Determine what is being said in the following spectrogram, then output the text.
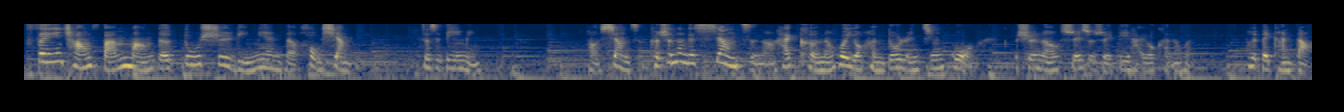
非常繁忙的都市里面的后巷，这是第一名。好，巷子，可是那个巷子呢，还可能会有很多人经过，可是呢，随时随地还有可能会会被看到，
